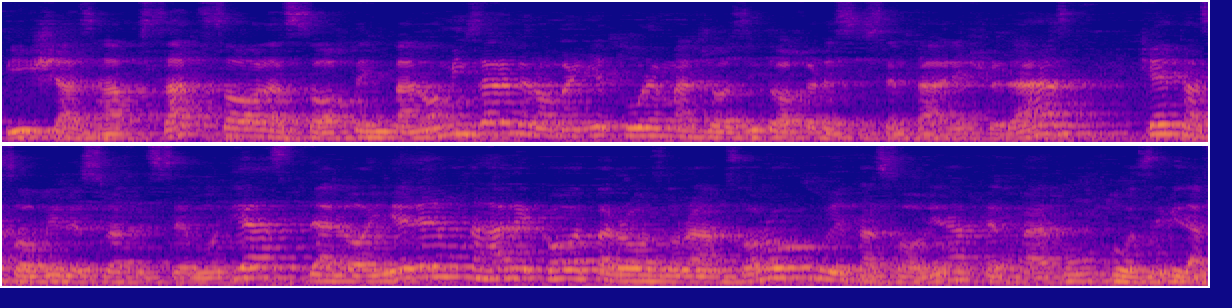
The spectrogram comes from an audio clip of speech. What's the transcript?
بیش از 700 سال از ساخت این بنا میگذره. بنابراین یه تور مجازی داخل سیستم تعریف شده است. که تصاویر صورت سبودی است. دلایل اون حرکات و راز و رمزها رو روی تصاویر هم خدمتتون توضیح میدم.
